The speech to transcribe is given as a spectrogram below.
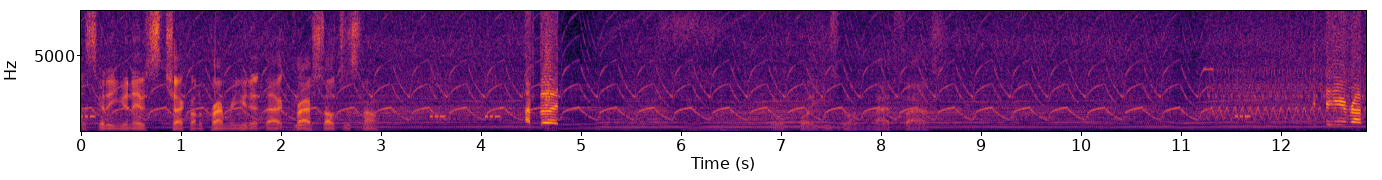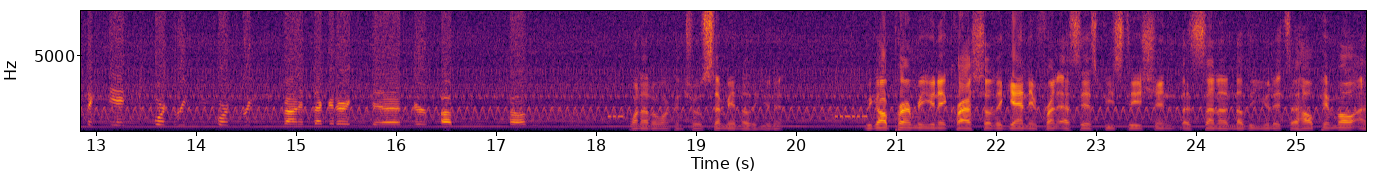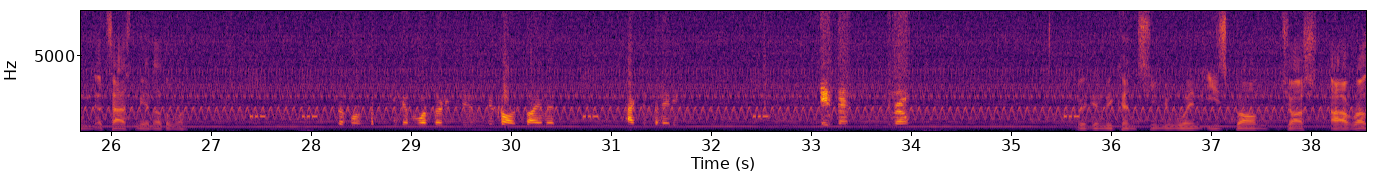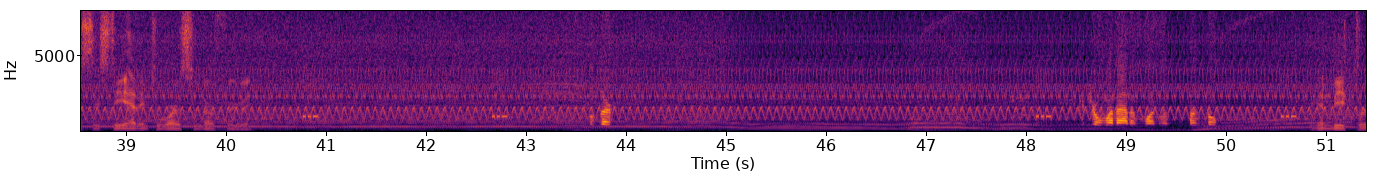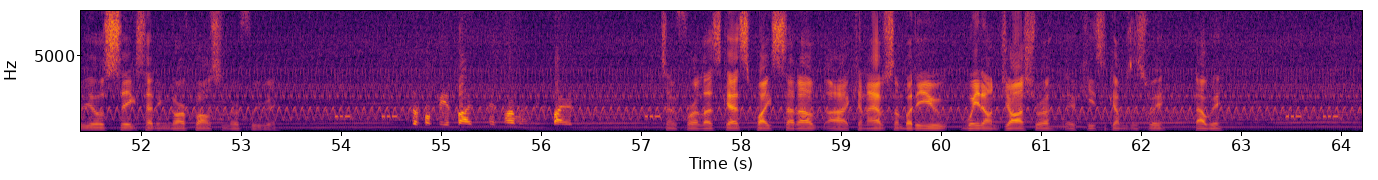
Let's get a unit check on the primary unit that crashed out just now. I'm good. Oh boy, he's going mad fast. Continuing Route 68, 243, 243, trying to secondary, uh, you're up. Uh, One out of one control, send me another unit. We got primary unit crashed out again in front SASP station. Let's send another unit to help him out and attach me another one. Step 4, again 132. Good call assignment. Active 1080. 8 man, zero. We're going to be continuing eastbound Josh, uh, Route 68 heading towards the North Freeway. Full sir. 1 Adam 1 with control. We're going to be 306 heading northbound to North Freeway. Therefore, be advised, has expired. 10 4, let's get spikes set up. Uh, can I have somebody wait on Joshua in case he comes this way? That way?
